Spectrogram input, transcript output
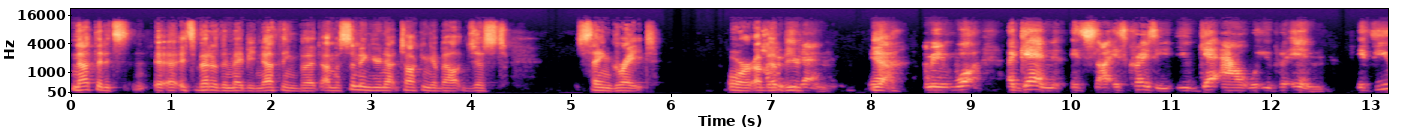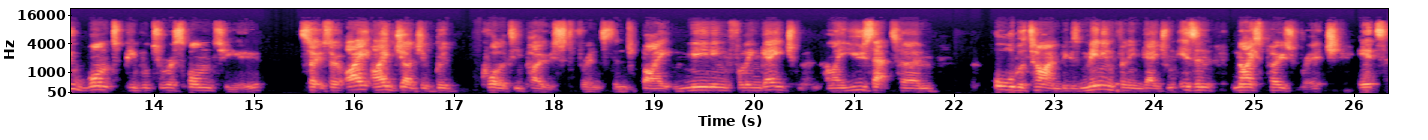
not that it's uh, it's better than maybe nothing but i'm assuming you're not talking about just saying great or a uh, yeah. yeah i mean what again, it's like it's crazy. You get out what you put in. If you want people to respond to you, so so I I judge a good quality post, for instance, by meaningful engagement, and I use that term all the time because meaningful engagement isn't nice post rich. It's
